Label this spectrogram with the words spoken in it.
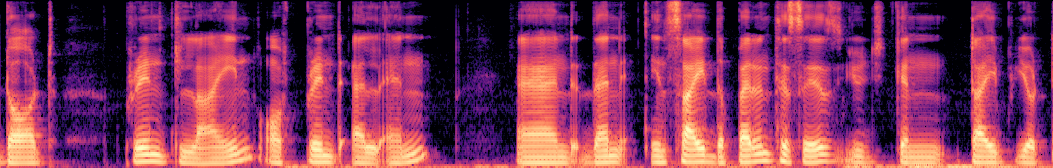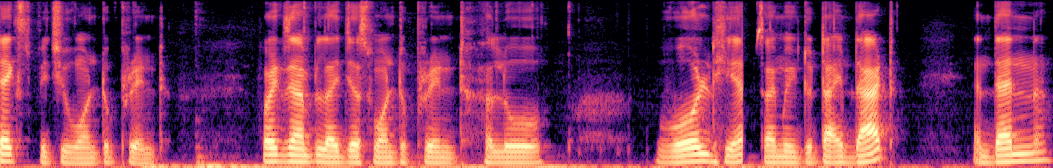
dot print line of print ln and then inside the parenthesis you can type your text which you want to print. For example I just want to print hello world here. So I'm going to type that. And then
